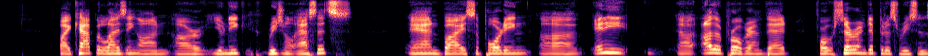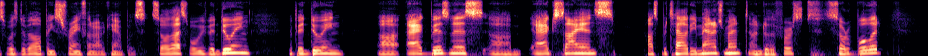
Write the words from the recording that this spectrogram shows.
by capitalizing on our unique regional assets, and by supporting uh, any uh, other program that, for serendipitous reasons, was developing strength on our campus. So that's what we've been doing. We've been doing uh, ag business, um, ag science, hospitality management under the first sort of bullet.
